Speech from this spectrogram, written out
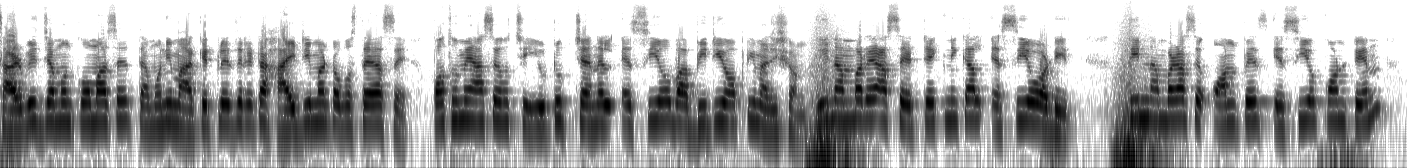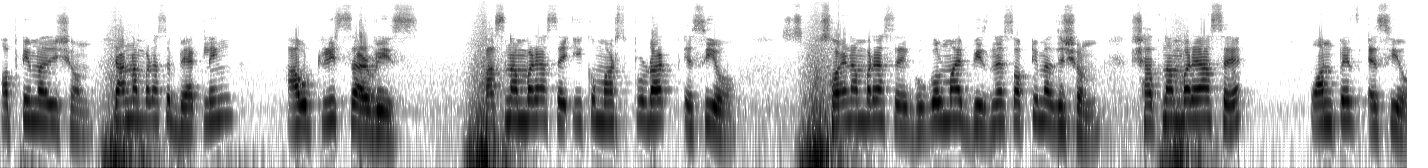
সার্ভিস যেমন কম আছে, তেমনই মার্কেট প্লেসের এটা হাই ডিমান্ড অবস্থায় আছে। প্রথমে আছে হচ্ছে ইউটিউব চ্যানেল এসিও বা ভিডিও অপটিমাইজেশন দুই নম্বরে আছে টেকনিক্যাল এসিও অডিট তিন নাম্বার আছে on page SEO content optimisation চার নাম্বার আছে ব্যাকলিং আউটরিচ সার্ভিস পাঁচ নাম্বারে আছে ই কমার্স প্রোডাক্ট এসিও ছয় নম্বরে আছে গুগল মাই বিজনেস অপটিমাইজেশন সাত নম্বরে আছে ওয়ান পেজ এসিও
